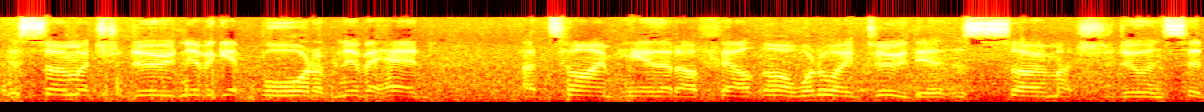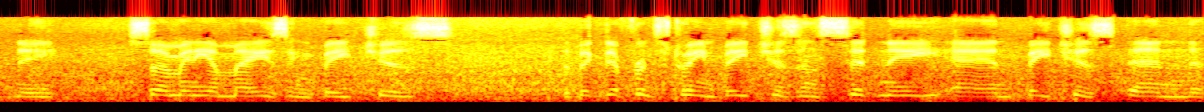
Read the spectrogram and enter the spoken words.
there's so much to do. Never get bored. I've never had a time here that I felt, oh, what do I do? There is so much to do in Sydney. So many amazing beaches. The big difference between beaches in Sydney and beaches in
